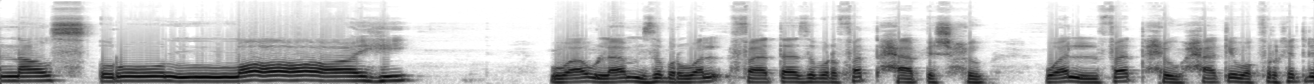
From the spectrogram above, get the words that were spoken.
نصر الله واو لام زبر والفتح زبر فتح পেশহু والفتح হাকে ওয়াকফের ক্ষেত্রে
